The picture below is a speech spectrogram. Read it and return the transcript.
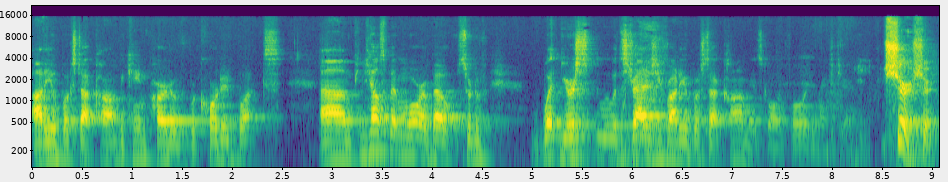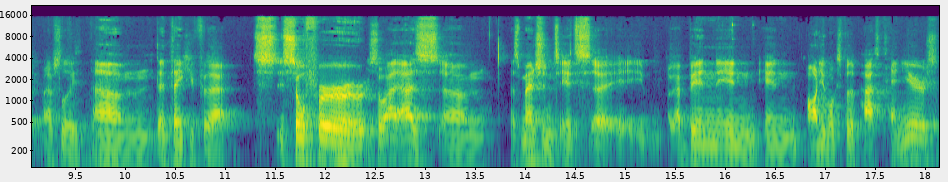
audiobooks.com became part of recorded books. Um, can you tell us a bit more about sort of what your what the strategy for audiobooks.com is going forward next year? Sure, sure, absolutely. Um, and thank you for that So for so as um, as mentioned, it's uh, I've been in in audiobooks for the past ten years,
